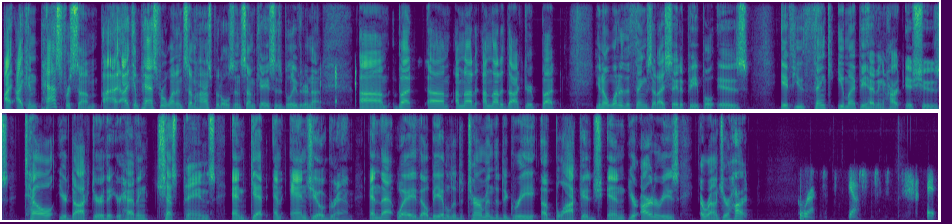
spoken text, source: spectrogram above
I, I can pass for some. I, I can pass for one in some hospitals in some cases, believe it or not. Um, but um, I'm not. I'm not a doctor. But you know, one of the things that I say to people is, if you think you might be having heart issues, tell your doctor that you're having chest pains and get an angiogram. And that way they'll be able to determine the degree of blockage in your arteries around your heart. Correct. Yes. It's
